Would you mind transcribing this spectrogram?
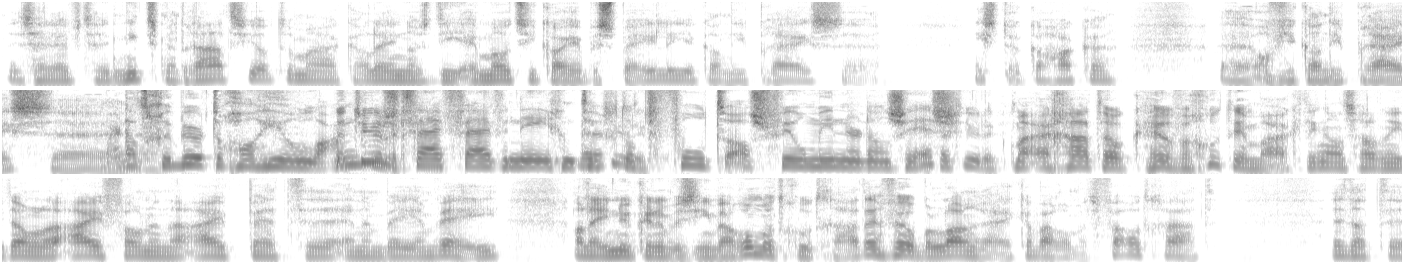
Dus het heeft niets met ratio te maken. Alleen dus die emotie kan je bespelen. Je kan die prijs eh, in stukken hakken. Of je kan die prijs... maar dat gebeurt toch al heel lang? Natuurlijk. Dus 5,95, dat voelt als veel minder dan 6. Natuurlijk, maar er gaat ook heel veel goed in marketing. Anders hadden we niet allemaal een iPhone en een iPad en een BMW. Alleen nu kunnen we zien waarom het goed gaat. En veel belangrijker, waarom het fout gaat. En Dat, eh,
